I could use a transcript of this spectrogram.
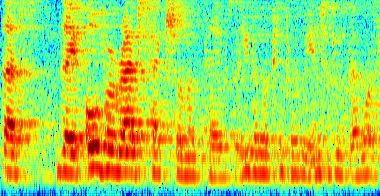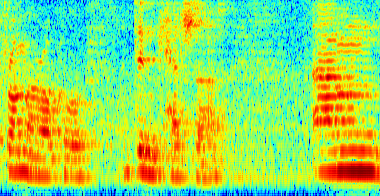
that they overread factual mistakes. So even the people we interviewed that were from Morocco didn't catch that. Um,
